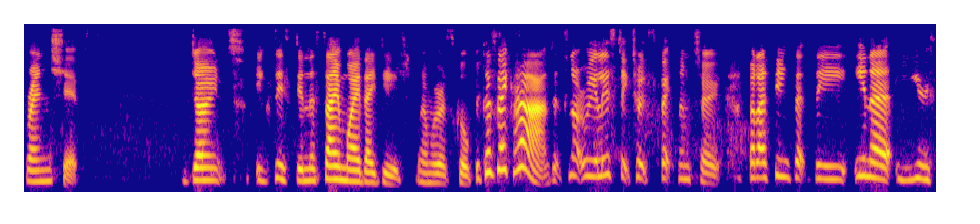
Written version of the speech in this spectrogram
friendships, don't exist in the same way they did when we were at school because they can't. It's not realistic to expect them to. But I think that the inner youth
